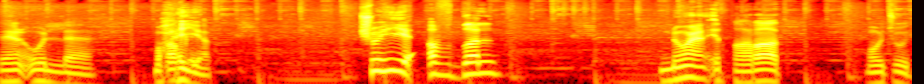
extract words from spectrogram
خلينا نقول محير. شو هي أفضل نوع إطارات موجود؟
